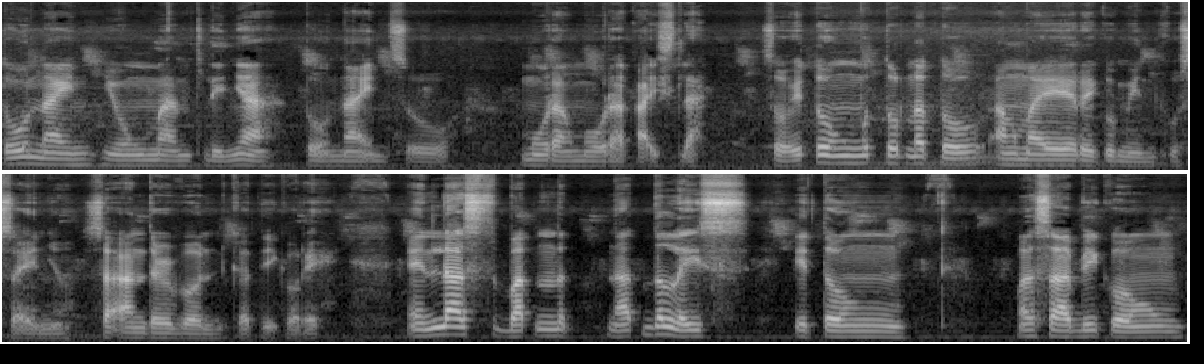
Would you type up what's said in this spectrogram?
to 9 yung monthly niya. To 9. So, murang-mura kaisla. So, itong motor na to ang may recommend ko sa inyo sa underbone category. And last but not, the least, itong masasabi kong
